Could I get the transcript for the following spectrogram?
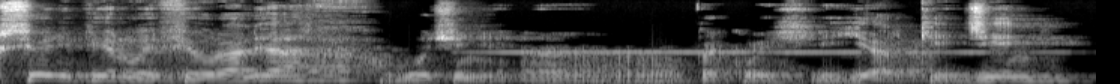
Сегодня 1 февраля, очень э, такой яркий день.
